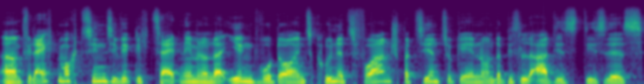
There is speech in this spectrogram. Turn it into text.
Ähm, vielleicht macht es Sinn, sie wirklich Zeit nehmen und auch irgendwo da ins Grüne zu fahren, spazieren zu gehen und ein bisschen auch dieses, dieses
